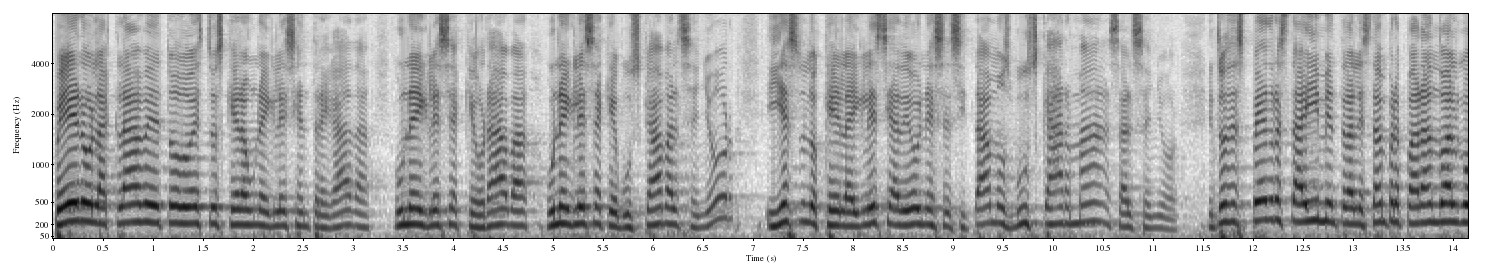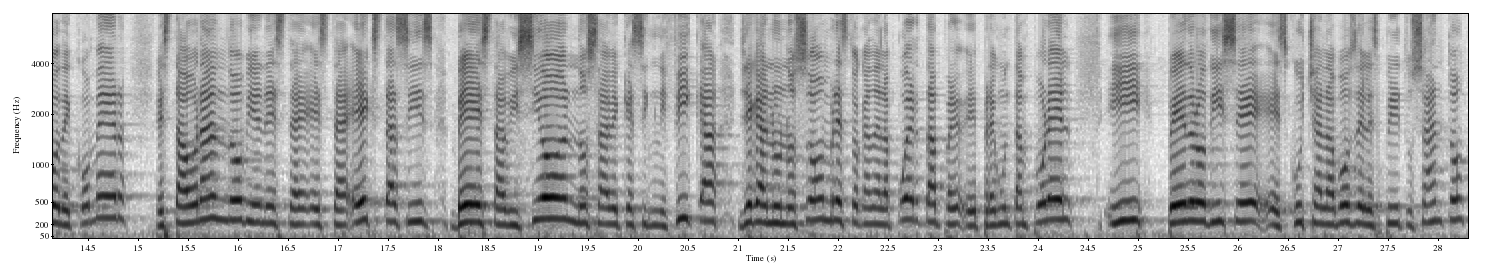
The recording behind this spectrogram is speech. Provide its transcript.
Pero la clave de todo esto es que era una iglesia entregada, una iglesia que oraba, una iglesia que buscaba al Señor. Y eso es lo que la iglesia de hoy necesitamos, buscar más al Señor. Entonces Pedro está ahí mientras le están preparando algo de comer, está orando, viene esta, esta éxtasis, ve esta visión, no sabe qué significa, llegan unos hombres, tocan a la puerta, eh, preguntan por él y Pedro dice, escucha la voz del Espíritu Santo,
